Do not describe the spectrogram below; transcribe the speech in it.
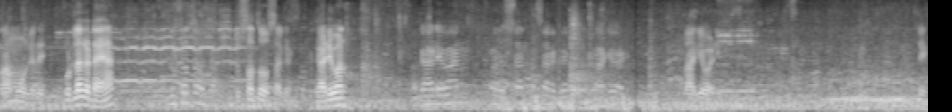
राम वगैरे. कुठला गट आहे हा? दुसरा चौथा दुसरा चौसा गट. गाडीवान? गाडीवान परसाद सरगर बागेवाडी ठीक.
